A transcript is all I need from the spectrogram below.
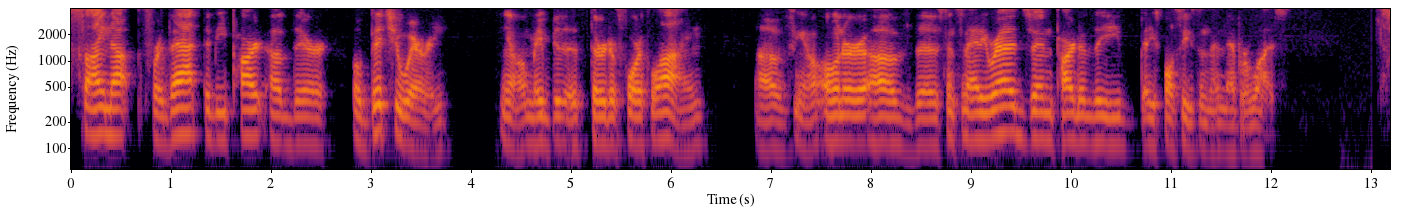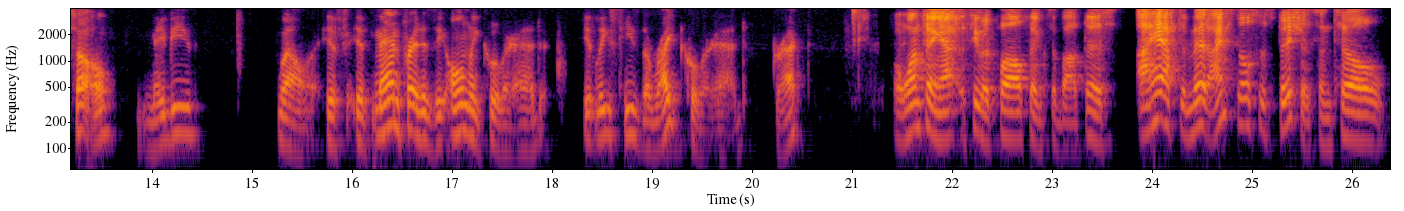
sign up for that to be part of their obituary. You know, maybe the third or fourth line of you know owner of the Cincinnati Reds and part of the baseball season that never was. So maybe, well, if if Manfred is the only cooler head, at least he's the right cooler head, correct? Well, one thing I see what Paul thinks about this. I have to admit, I'm still suspicious until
